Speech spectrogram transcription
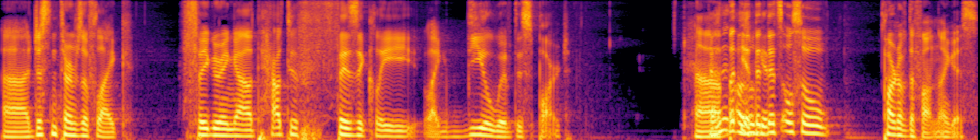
uh, just in terms of like figuring out how to physically like deal with this part. Uh, but yeah, that, get- that's also part of the fun, I guess.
